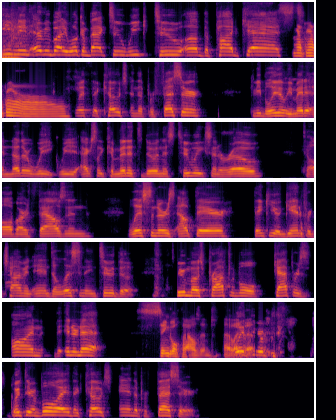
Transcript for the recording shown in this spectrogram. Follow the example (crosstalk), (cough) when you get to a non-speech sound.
evening, everybody. Welcome back to week two of the podcast with the coach and the professor. Can you believe it? We made it another week. We actually committed to doing this two weeks in a row to all of our thousand listeners out there. Thank you again for chiming in to listening to the two most profitable cappers on the internet. Single thousand. I like with that. Your, with your boy, the coach, and the professor.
